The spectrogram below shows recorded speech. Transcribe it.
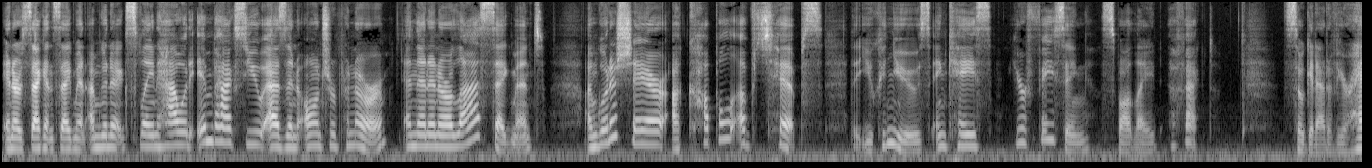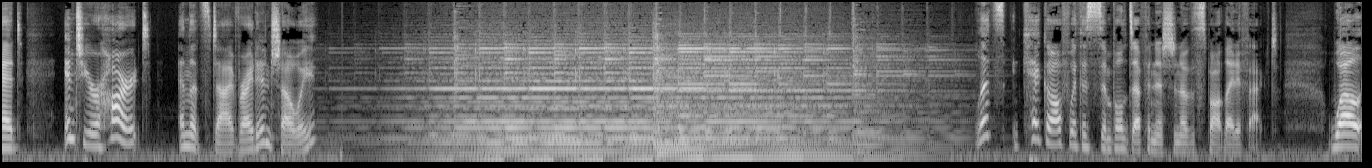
In our second segment, I'm going to explain how it impacts you as an entrepreneur. And then in our last segment, I'm going to share a couple of tips that you can use in case you're facing spotlight effect. So get out of your head, into your heart, and let's dive right in, shall we? Let's kick off with a simple definition of the spotlight effect. While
